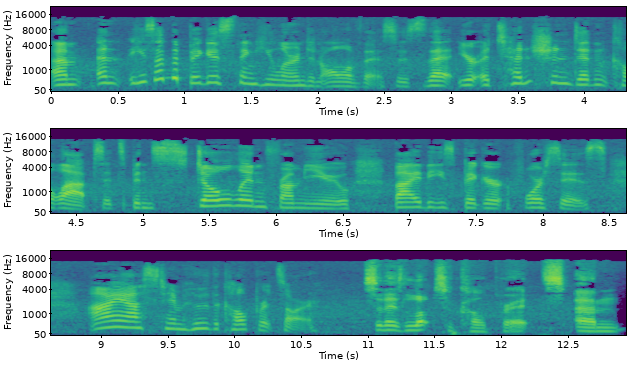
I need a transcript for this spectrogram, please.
Um, and he said the biggest thing he learned in all of this is that your attention didn't collapse, it's been stolen from you by these bigger forces. I asked him who the culprits are. So there's lots of culprits. Um,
